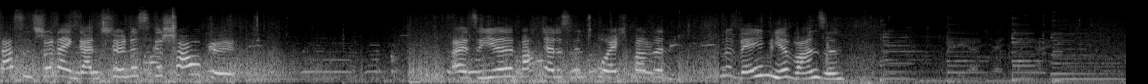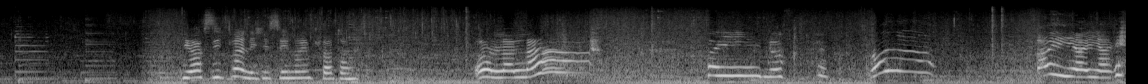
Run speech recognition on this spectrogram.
Das ist schon ein ganz schönes Geschaukel. Also hier macht ja das Intro echt mal Sinn. Eine Wellen hier, Wahnsinn. Ja, sieht man nicht, ich sehe nur den Plotter. Oh la la! Feine. Ah. Ai, ai, ai.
